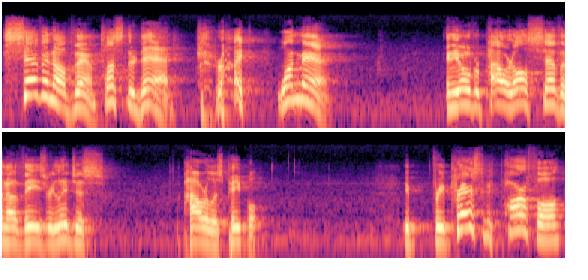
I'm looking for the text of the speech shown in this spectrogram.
Seven of them, plus their dad, right? One man. And he overpowered all seven of these religious powerless people. For your prayers to be powerful,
